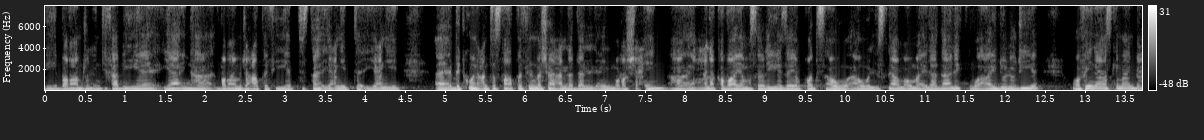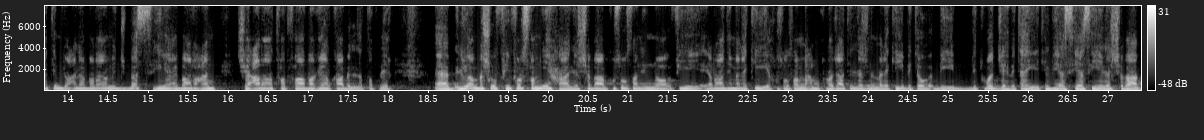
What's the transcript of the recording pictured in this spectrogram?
ببرامجه الانتخابية يا إنها برامج عاطفية بتست يعني بت يعني آه، بتكون عم تستعطف المشاعر لدى المرشحين آه، على قضايا مصيرية زي القدس أو أو الإسلام أو ما إلى ذلك وأيديولوجية وفي ناس كمان بيعتمدوا على برامج بس هي عبارة عن شعارات فضفاضة غير قابلة للتطبيق آه، اليوم بشوف في فرصة منيحة للشباب خصوصا إنه في إرادة ملكية خصوصا مع مخرجات اللجنة الملكية بتو بتوجه بتهيئة البيئة السياسية للشباب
